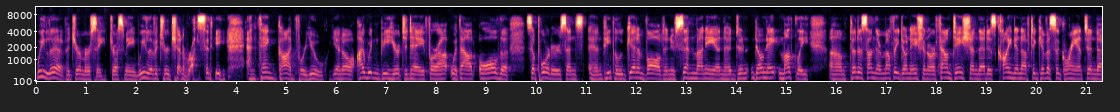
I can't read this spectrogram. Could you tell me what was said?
We live at your mercy. Trust me, we live at your generosity. And thank God for you. You know, I wouldn't be here today for uh, without all the supporters and and people who get involved and who send money and uh, do, donate monthly, um, put us on their monthly donation or a foundation that is kind enough to give us a grant. And uh,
